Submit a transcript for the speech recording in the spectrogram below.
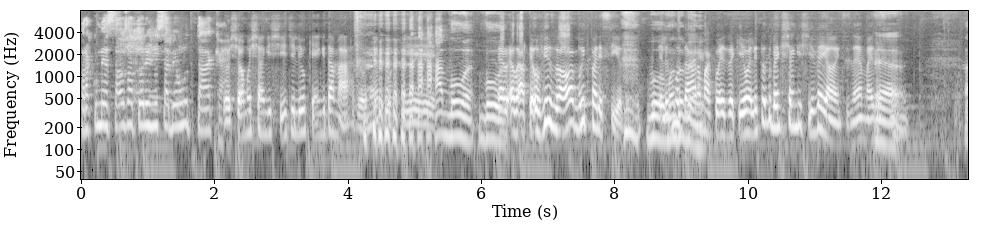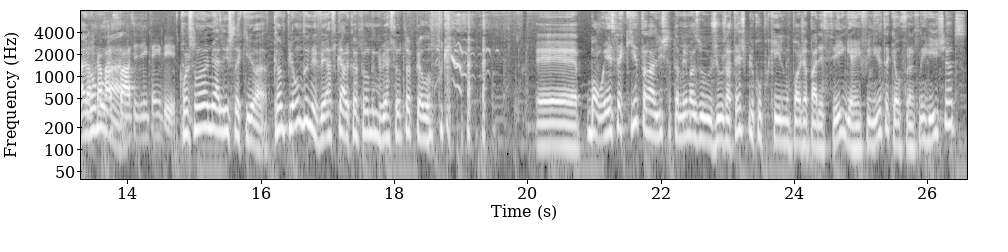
Pra começar, os atores não sabiam lutar, cara. eu chamo o Shang-Chi de Liu Kang da Marvel, né? Porque Ah, boa, boa. é- é- até o visual é muito parecido. Boa, Eles mudaram bem. uma coisa aqui, olha, tudo bem que Shang-Chi veio antes, né? Mas É. assim, Aí vamos mais lá. fácil de entender. Continuando a minha lista aqui, ó. Campeão do universo, cara, campeão do universo é outro apelão, cara. É, bom, esse aqui tá na lista também, mas o Gil já até explicou porque ele não pode aparecer em Guerra Infinita, que é o Franklin Richards.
